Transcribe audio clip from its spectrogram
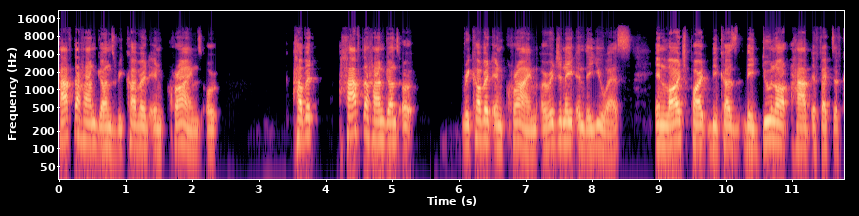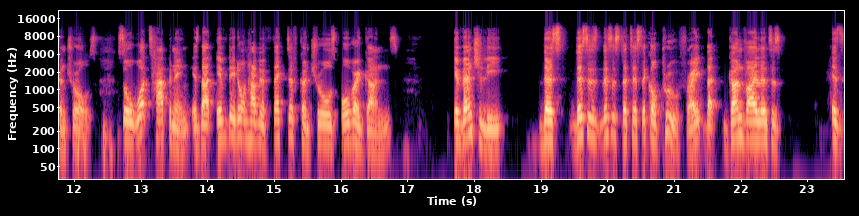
half the handguns recovered in crimes or have it, half the handguns are recovered in crime originate in the US in large part because they do not have effective controls. So what's happening is that if they don't have effective controls over guns, eventually there's this is this is statistical proof, right? That gun violence is is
